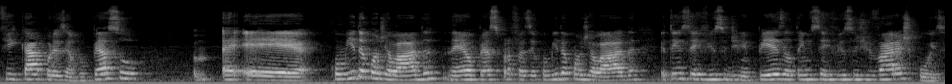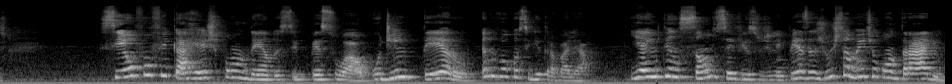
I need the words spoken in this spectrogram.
ficar, por exemplo, peço é, é, comida congelada, né? Eu peço para fazer comida congelada, eu tenho serviço de limpeza, eu tenho serviços de várias coisas. Se eu for ficar respondendo esse pessoal o dia inteiro, eu não vou conseguir trabalhar. E a intenção do serviço de limpeza é justamente o contrário,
